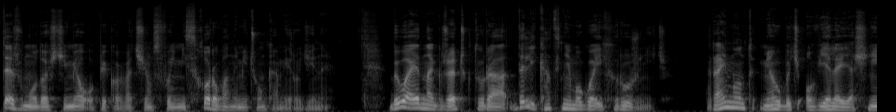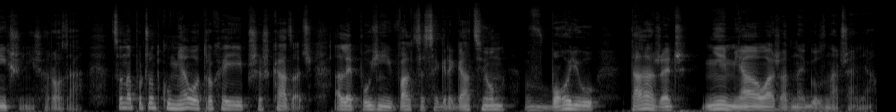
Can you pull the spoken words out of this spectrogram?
też w młodości miał opiekować się swoimi schorowanymi członkami rodziny. Była jednak rzecz, która delikatnie mogła ich różnić. Raymond miał być o wiele jaśniejszy niż Roza, co na początku miało trochę jej przeszkadzać, ale później w walce z segregacją, w boju, ta rzecz nie miała żadnego znaczenia.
